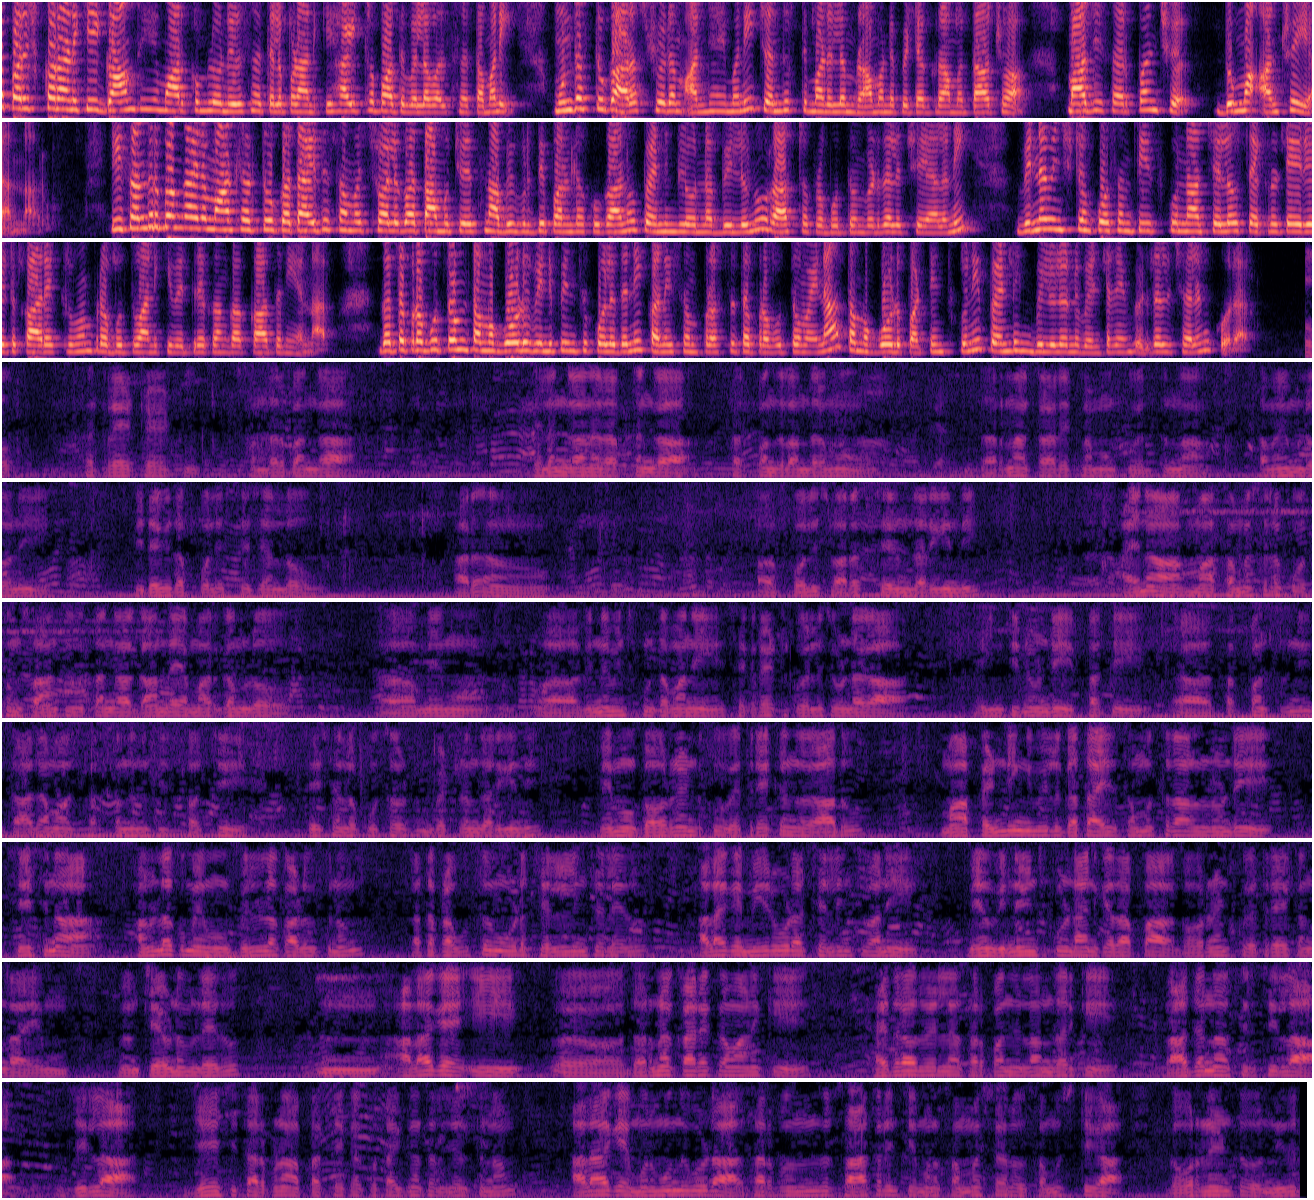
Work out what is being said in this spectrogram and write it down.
సమస్యల పరిష్కారానికి గాంధీ మార్గంలో నిరసన తెలపడానికి హైదరాబాద్ వెళ్ళవలసిన తమని ముందస్తుగా అరెస్ట్ చేయడం అన్యాయమని చందుర్తి మండలం రామన్నపేట గ్రామ తాజా మాజీ సర్పంచ్ దుమ్మ అంచయ్య అన్నారు. ఈ సందర్భంగా ఆయన మాట్లాడుతూ గత ఐదు సంవత్సరాలుగా తాము చేసిన అభివృద్ధి పనులకు గాను పెండింగ్లో ఉన్న బిల్లును రాష్ట్ర ప్రభుత్వం విడుదల చేయాలని విన్నవించడం కోసం తీసుకున్న చెలో సెక్రటేరియట్ కార్యక్రమం ప్రభుత్వానికి వ్యతిరేకంగా కాదని అన్నారు. గత ప్రభుత్వం తమ గోడు వినిపించుకోలేదని కనీసం ప్రస్తుత ప్రభుత్వమైనా తమ గోడు పట్టించుకుని పెండింగ్ బిల్లులను వెంటనే విడుదల చేయాలని కోరారు. సెక్రటరేట్ సందర్భంగా తెలంగాణ వ్యాప్తంగా సర్పంచులందరము ధర్నా కార్యక్రమంకు వెళ్తున్న సమయంలోని విధవిధ పోలీస్ స్టేషన్లో అర పోలీసులు అరెస్ట్ చేయడం జరిగింది. అయినా మా సమస్యల కోసం శాంతియుతంగా గాంధేయ మార్గంలో మేము విన్నవించుకుంటామని సెక్రటరీకి వెళ్ళుచుండగా ఇంటి నుండి ప్రతి సర్పంచ్ని తాజా మాజీ సర్పంచ్ని తీసుకొచ్చి స్టేషన్లో కూర్చోబెట్టడం జరిగింది. మేము గవర్నమెంట్కు వ్యతిరేకంగా కాదు మా పెండింగ్ బిల్లు గత ఐదు సంవత్సరాల నుండి చేసిన పనులకు మేము బిల్లులకు అడుగుతున్నాం. గత ప్రభుత్వం కూడా చెల్లించలేదు. అలాగే మీరు కూడా చెల్లించమని మేము వినియోగించుకోవడానికే తప్ప గవర్నమెంట్కు వ్యతిరేకంగా ఏం మేము చేయడం లేదు. అలాగే ఈ ధర్నా కార్యక్రమానికి హైదరాబాద్ వెళ్ళిన సర్పంచులందరికీ రాజన్న సిరిసిల్ల జిల్లా జేఏసీ తరఫున ప్రత్యేక కృతజ్ఞతలు చెబుతున్నాం. అలాగే మున్ముందు కూడా సర్పంచ్ సహకరించి మన సమస్యలు సముష్టిగా గవర్నమెంట్ నిధులు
